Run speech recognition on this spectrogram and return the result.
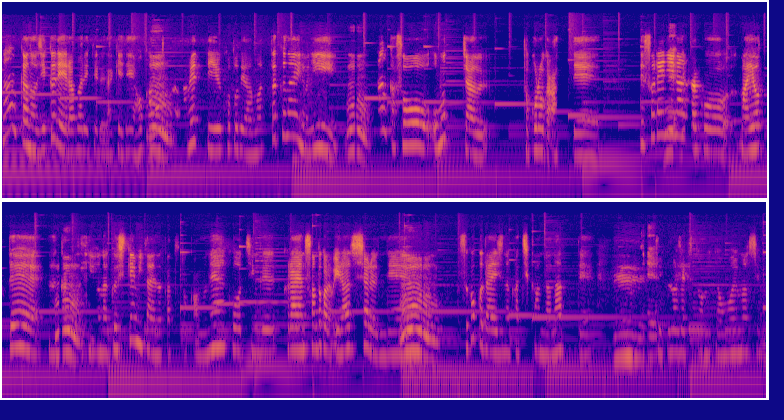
なんかの軸で選ばれてるだけで他の人がダメっていうことでは全くないのに、うん。なんかそう思っちゃうところがあってでそれになんかこう迷ってなんかうん自信をなくしてみたいな方とかもねコーチングクライアントさんとかでもいらっしゃるんで、うん。すごく大事な価値観だなってうん。ねプロジェクトを見て思いますよね。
